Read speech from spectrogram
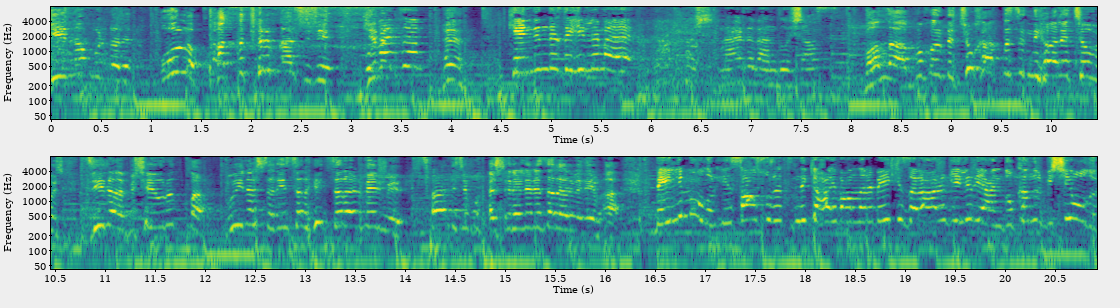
Yiyin lan bunları. Oğlum patlatırım lan sizi. Kubat'ım. He. Kendini de zehirleme. Nerede bende o şans? Vallahi bu konuda çok haklısın Nihalet Çavuş. Zira bir şey unutma. Bu ilaçlar insana hiç zarar vermiyor. Sadece bu haşerelere zarar veriyor ha. Belli mi olur? İnsan suratındaki hayvanlara belki zararı gelir yani. Dokanır bir şey olur.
